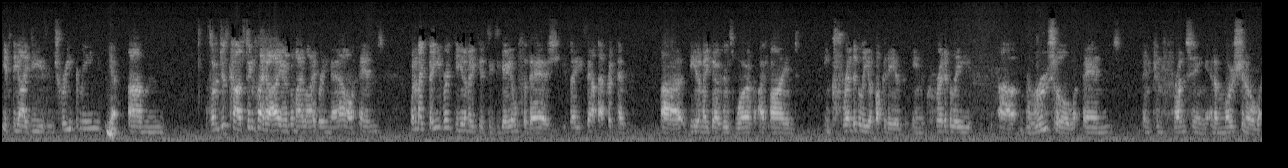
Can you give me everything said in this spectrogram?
if the ideas intrigue me. Yeah. Um, so I'm just casting my eye over my library now, and one of my favourite theatre makers is Yael Farber. She's a South African uh, theatre maker whose work I find incredibly evocative, incredibly uh, brutal, and and confronting, and emotional,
